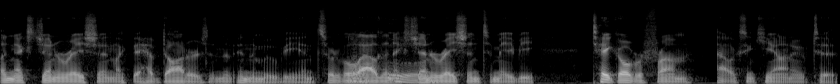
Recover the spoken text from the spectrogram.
a next generation, like they have daughters in the in the movie, and sort of Oh, allow the next generation to maybe take over from Alex and Keanu to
